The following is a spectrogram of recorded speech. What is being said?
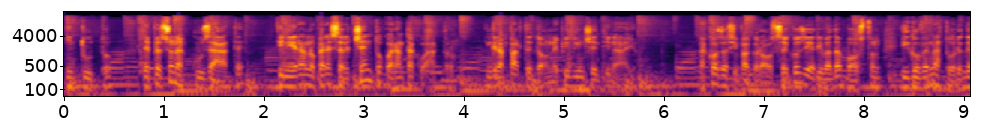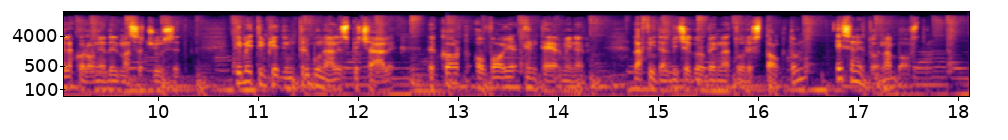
In tutto, le persone accusate finiranno per essere 144, in gran parte donne, più di un centinaio. La cosa si fa grossa e così arriva da Boston il governatore della colonia del Massachusetts, che mette in piedi un tribunale speciale, The Court of Oyer and Terminer, la affida al vicegovernatore Stockton e se ne torna a Boston.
